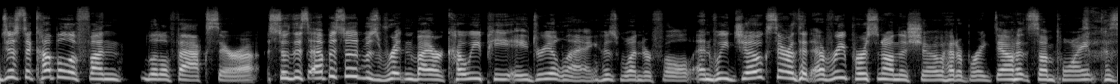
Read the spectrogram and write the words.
Just a couple of fun little facts, Sarah. So, this episode was written by our co EP, Adria Lang, who's wonderful. And we joke, Sarah, that every person on the show had a breakdown at some point because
